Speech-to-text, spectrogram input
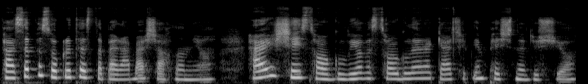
Felsefe Sokrates'le beraber şahlanıyor. Her şeyi sorguluyor ve sorgulayarak gerçekliğin peşine düşüyor.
